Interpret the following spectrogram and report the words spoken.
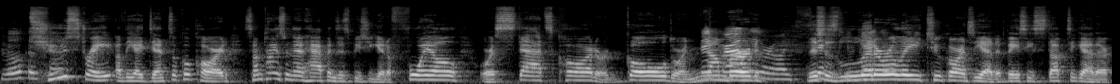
Look Two straight of the identical card. Sometimes when that happens, it's because you get a foil or a stats card or a gold or a They numbered. like, this is together. literally two cards, yeah, that basically stuck together.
